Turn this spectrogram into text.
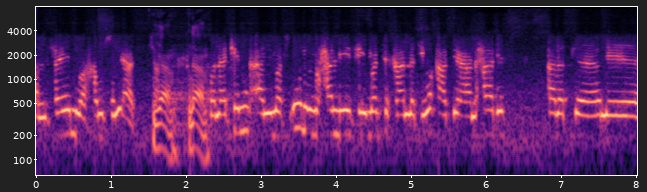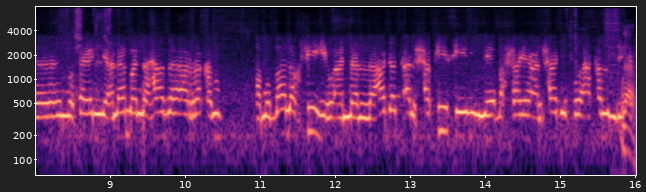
2500 نعم نعم. ولكن المسؤول المحلي في المنطقة التي وقعت بها الحادث قالت لوسائل الإعلام أن هذا الرقم مبالغ فيه وأن العدد الحقيقي من ضحايا الحادث هو أقل بكثير نعم.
